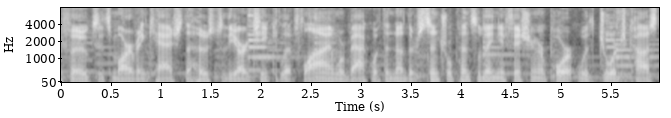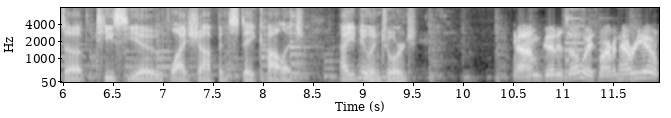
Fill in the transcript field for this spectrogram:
folks, it's Marvin Cash, the host of the Articulate Fly, and we're back with another Central Pennsylvania fishing report with George Costa of TCO Fly Shop in State College. How you doing, George? I'm good as always, Marvin. How are you?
